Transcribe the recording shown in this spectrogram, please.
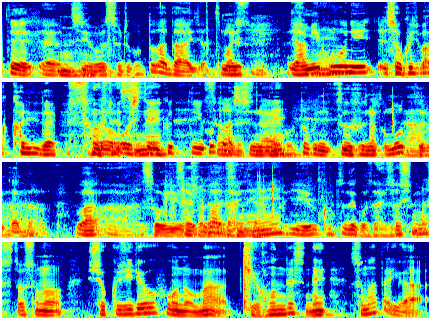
て、治療することが大事だ、つまり闇雲に食事ばっかりで押していくっていうことはしない、特に痛風なんか持ってる方はそういうことが大事だということでございます。そうしますとその食事療法のまあ基本ですね。そのあたりが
